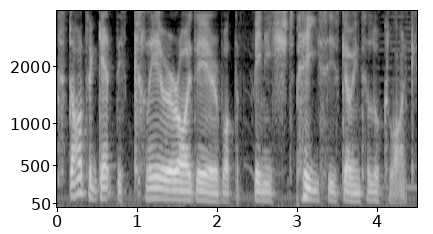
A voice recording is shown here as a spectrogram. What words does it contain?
start to get this clearer idea of what the finished piece is going to look like.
